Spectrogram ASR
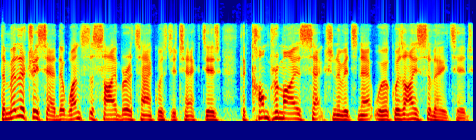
The military said that once the cyber attack was detected, the compromised section of its network was isolated.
